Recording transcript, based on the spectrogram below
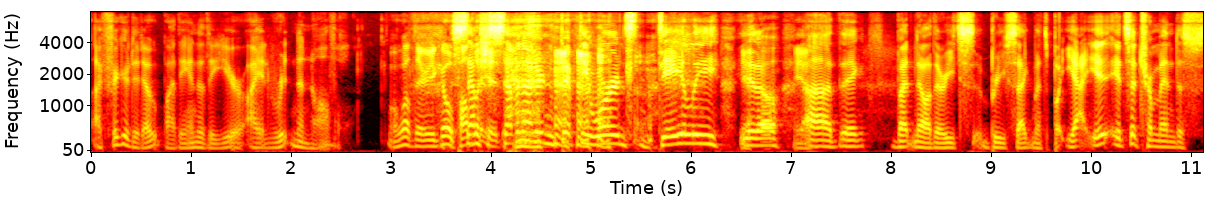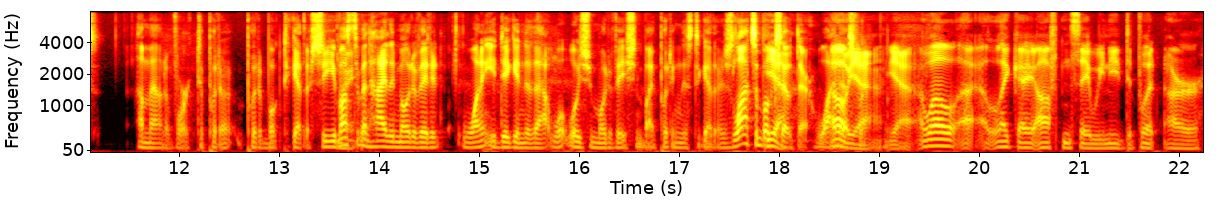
I figured it out by the end of the year. I had written a novel. Well, well, there you go. Seven, Publish it. 750 words daily, you know, yeah. uh, thing. But no, they're each brief segments. But yeah, it, it's a tremendous amount of work to put a put a book together. So you must have been highly motivated. Why don't you dig into that? What was your motivation by putting this together? There's lots of books Yeah. out there. Why? oh yeah, one? yeah. Well, uh, like I often say, we need to put our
